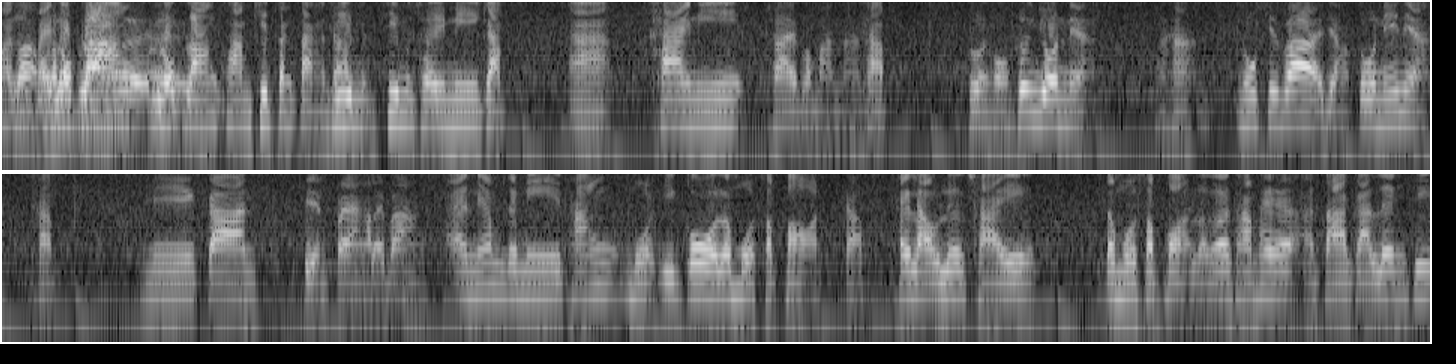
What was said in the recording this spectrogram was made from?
มันก็ไปลบล้างเย ลบล้างความคิดต่างๆ ที่ครับที่มันเคยมีกับอ่าค่ายนี้ใช่ประมาณนั้น ครับ ส่วนของเครื่องยนต์เนี่ยนะฮะนุกคิดว่าอย่างตัวนี้เนี่ยครับ มีการเปลี่ยนแปลงอะไรบ้าง อันเนี้ยมันจะมีทั้งโหมดอีโก้และโหมดสปอร์ตครับ ให้เราเลือกใช้แต่โหมดสปอร์ตเราก็ทำให้อัตราการเร่งที่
